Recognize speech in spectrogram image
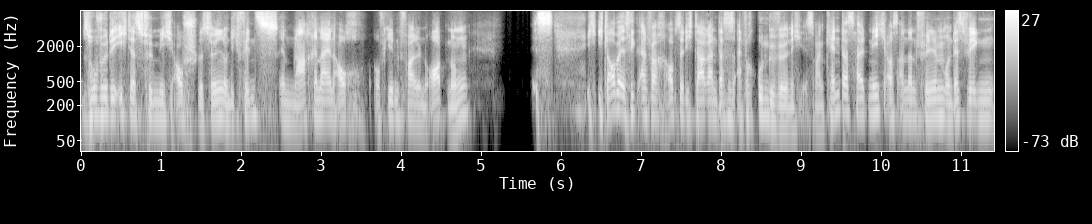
So würde ich das für mich aufschlüsseln und ich finde es im Nachhinein auch auf jeden Fall in Ordnung es, ich, ich glaube, es liegt einfach hauptsächlich daran, dass es einfach ungewöhnlich ist. Man kennt das halt nicht aus anderen Filmen und deswegen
